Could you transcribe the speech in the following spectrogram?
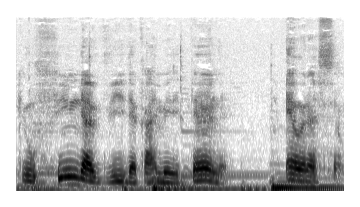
que o fim da vida carmelitana é oração,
